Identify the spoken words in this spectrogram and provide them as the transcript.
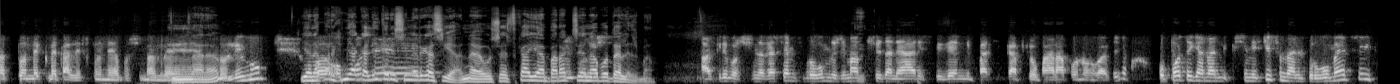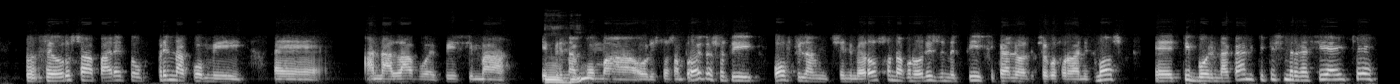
να τον εκμεταλλευτούν όπως είπαμε ναι, ναι. λίγο. Για να υπάρχει μια καλύτερη συνεργασία. Ναι, ουσιαστικά για να παράξει ένα αποτέλεσμα. Ακριβώς. Η συνεργασία με τους προηγούμενους δημάρχους ήταν άριστη, δεν υπάρχει κάποιο παράπονο. Οπότε για να συνεχίσουμε να λειτουργούμε έτσι, το θεωρούσα απαραίτητο πριν ακόμη ε, αναλάβω επίσημα και πριν mm-hmm. ακόμα οριστώ σαν πρόεδρος, ότι όφυλαν να τους ενημερώσω να γνωρίζουν τι έχει κάνει ο αντιψιακός οργανισμός, ε, τι μπορεί να κάνει και τι συνεργασία είχε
